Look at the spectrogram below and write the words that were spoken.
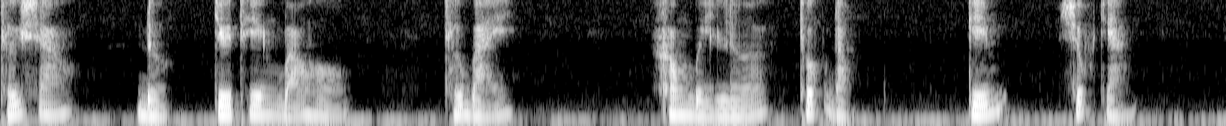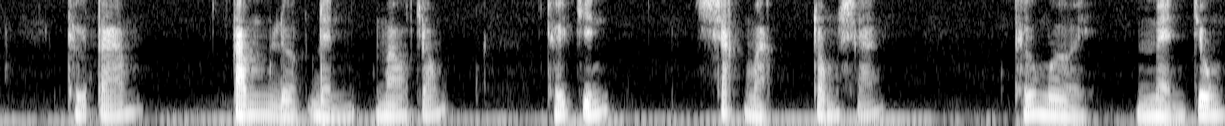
Thứ sáu, được chư thiên bảo hộ. Thứ bảy, không bị lửa, thuốc độc, kiếm xúc chạm. Thứ tám, tâm được định, mau chóng. Thứ chín, sắc mặt trong sáng. Thứ mười, mệnh chung,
